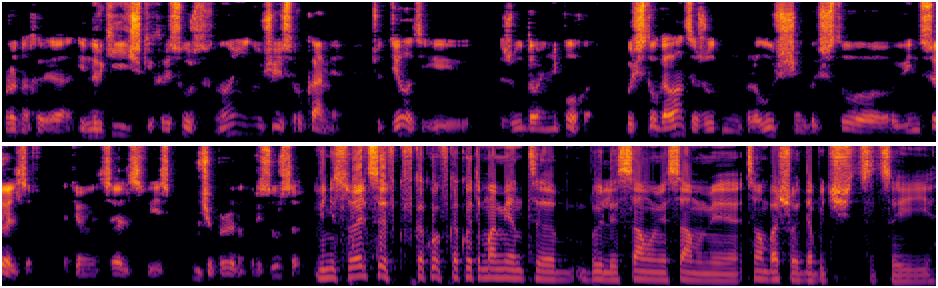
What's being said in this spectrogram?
природных э, энергетических ресурсов, но они научились руками что-то делать и живут довольно неплохо. Большинство голландцев живут, например, лучше, чем большинство венесуэльцев. Хотя у венесуэльцев есть куча природных ресурсов. Венесуэльцы в, какой, в какой-то момент э, были самыми-самыми, самой большой добытчицей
